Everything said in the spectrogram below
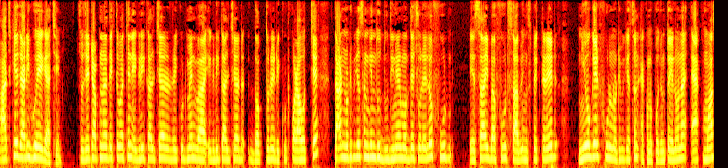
আজকে জারি হয়ে গেছে। সো যেটা আপনারা দেখতে পাচ্ছেন এগ্রিকালচার রিক্রুটমেন্ট বা এগ্রিকালচার দপ্তরে রিক্রুট করা হচ্ছে। তার নোটিফিকেশন কিন্তু দুদিনের মধ্যে চলে এলো। ফুড এসআই বা ফুড সাব ইন্সপেক্টরের নিয়োগের ফুল নোটিফিকেশন এখনও পর্যন্ত এলো না। এক মাস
